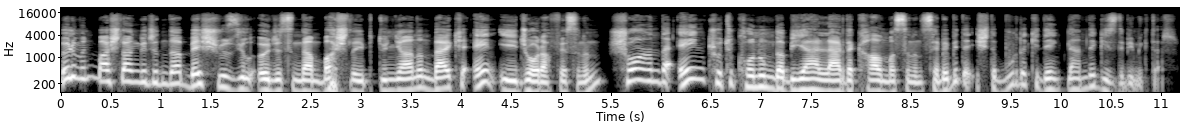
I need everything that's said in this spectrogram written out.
Bölümün başlangıcında 500 yıl öncesinden başlayıp dünyanın belki en iyi coğrafyasının şu anda en kötü konumda bir yerlerde kalmasının sebebi de işte buradaki denklemde gizli bir miktar.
